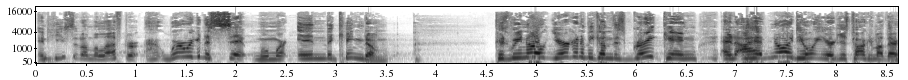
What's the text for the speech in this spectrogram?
and he sit on the left? Or uh, where are we going to sit when we're in the kingdom? Because we know you're going to become this great king, and I have no idea what you were just talking about there,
